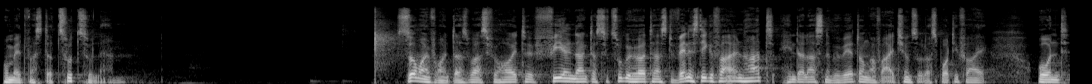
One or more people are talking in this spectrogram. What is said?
um etwas dazu zu lernen? So, mein Freund, das war's für heute. Vielen Dank, dass du zugehört hast. Wenn es dir gefallen hat, hinterlass eine Bewertung auf iTunes oder Spotify und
